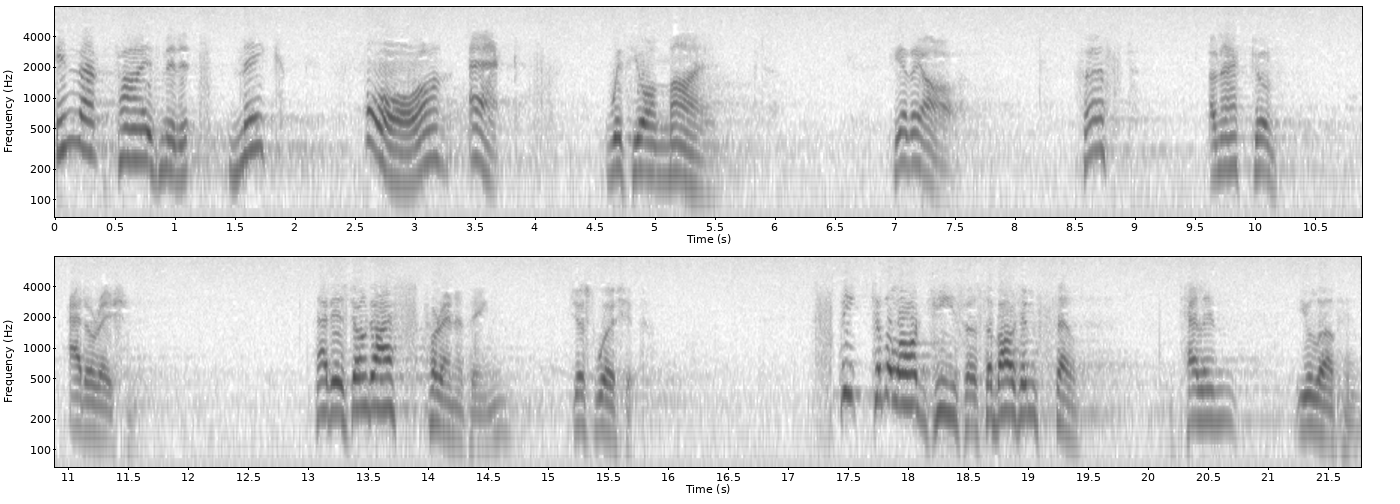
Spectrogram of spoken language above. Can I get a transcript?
in that five minutes, make four acts with your mind. Here they are. First, an act of adoration. That is, don't ask for anything, just worship. Speak to the Lord Jesus about himself. Tell him you love him.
